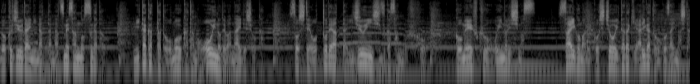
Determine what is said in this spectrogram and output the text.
60代になった夏目さんの姿を見たかったと思う方も多いのではないでしょうか。そして夫であった伊集院静香さんの訃報。ご冥福をお祈りします。最後までご視聴いただきありがとうございました。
